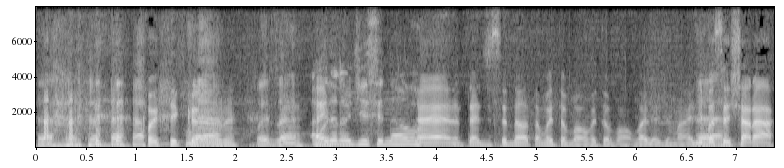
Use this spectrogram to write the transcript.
É. Foi ficando, é. né? Pois é. Ainda não disse não. É, até disse não, tá muito bom, muito bom. Valeu demais. E é. você, Xará,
